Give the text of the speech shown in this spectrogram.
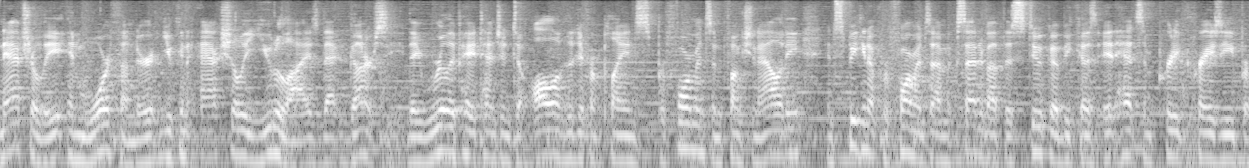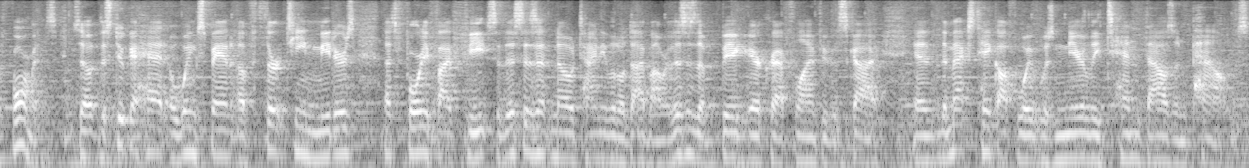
Naturally, in War Thunder, you can actually utilize that gunner seat. They really pay attention to all of the different planes' performance and functionality. And speaking of performance, I'm excited about this Stuka because it had some pretty crazy performance. So the Stuka had a wingspan of 13 meters. That's 45 feet. So this isn't no tiny little dive bomber. This is a big aircraft flying through the sky. And the max takeoff weight was nearly 10,000 2,000 pounds.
